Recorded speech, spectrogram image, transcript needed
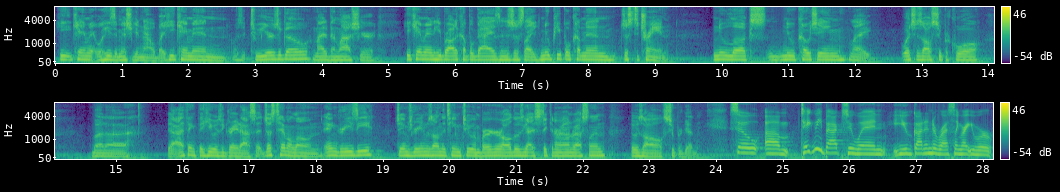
He came in. Well, he's in Michigan now, but he came in. Was it two years ago? Might have been last year. He came in. He brought a couple guys, and it's just like new people come in just to train, new looks, new coaching, like which is all super cool. But uh, yeah, I think that he was a great asset. Just him alone and Greasy, James Green was on the team too, and Berger, all those guys sticking around wrestling. It was all super good. So, um, take me back to when you got into wrestling. Right, you were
